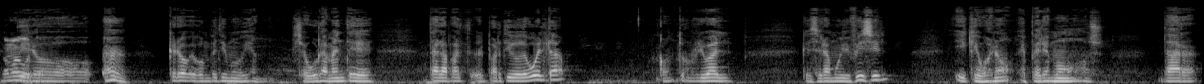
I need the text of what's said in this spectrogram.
Pero creo que competimos bien. Seguramente está el partido de vuelta contra un rival que será muy difícil y que bueno, esperemos dar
